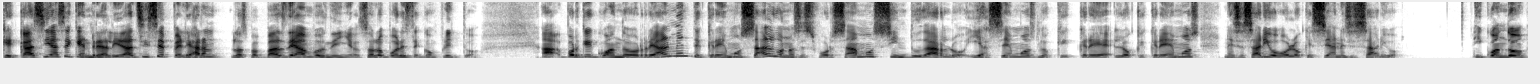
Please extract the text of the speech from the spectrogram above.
que casi hace que en realidad sí se pelearan los papás de ambos niños, solo por este conflicto. Ah, porque cuando realmente creemos algo, nos esforzamos sin dudarlo y hacemos lo que, cree, lo que creemos necesario o lo que sea necesario. Y cuando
